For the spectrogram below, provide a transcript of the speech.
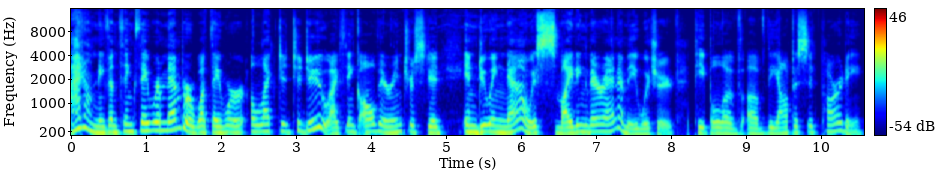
I don't even think they remember what they were elected to do. I think all they're interested in doing now is smiting their enemy, which are people of, of the opposite party.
